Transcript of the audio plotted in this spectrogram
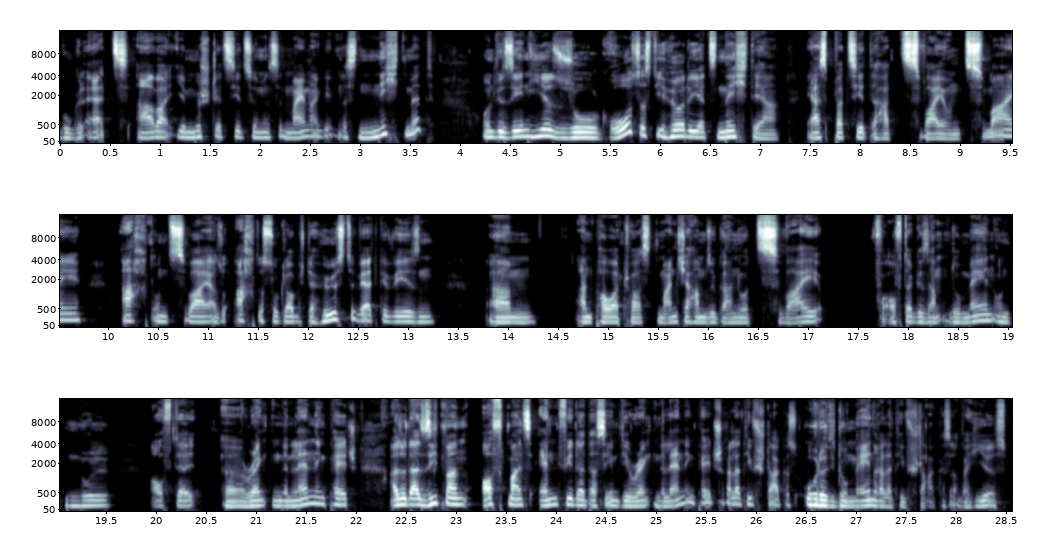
Google Ads, aber ihr mischt jetzt hier zumindest in meinem Ergebnis nicht mit. Und wir sehen hier, so groß ist die Hürde jetzt nicht. Der Erstplatzierte hat 2 und 2, 8 und 2, also 8 ist so, glaube ich, der höchste Wert gewesen. Ähm, an Power Trust. Manche haben sogar nur zwei auf der gesamten Domain und null auf der äh, rankenden Landingpage. Also da sieht man oftmals entweder, dass eben die rankende Landingpage relativ stark ist oder die Domain relativ stark ist. Aber hier ist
